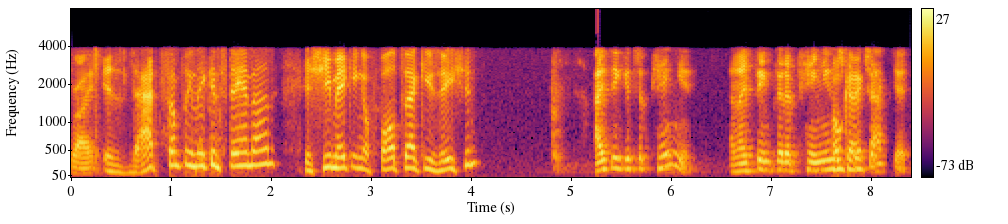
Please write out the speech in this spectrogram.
Right. Is that something they can stand on? Is she making a false accusation? I think it's opinion, and I think that opinion is okay. protected.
